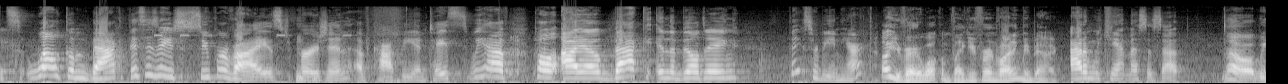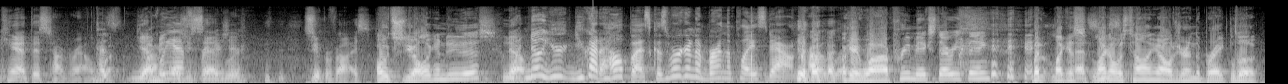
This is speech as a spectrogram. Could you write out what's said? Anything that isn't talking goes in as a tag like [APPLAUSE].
It's- Welcome back. This is a supervised [LAUGHS] version of Copy and Taste. We have Paul Ayo back in the building. Thanks for being here. Oh, you're very welcome. Thank you for inviting me back. Adam, we can't mess this up. No, we can't this time around. 'Cause yeah, we as have you said, we're [LAUGHS] supervised. Oh, so y'all are gonna do this? No. No, you're you got to help us because we're gonna burn the place down [LAUGHS] probably. Okay, well, I pre-mixed everything, but like I, s- That's like I was telling y'all during the break, look,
